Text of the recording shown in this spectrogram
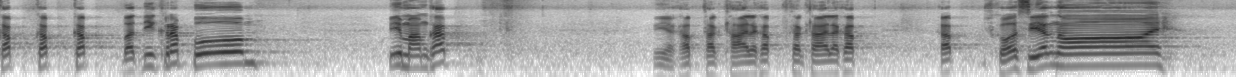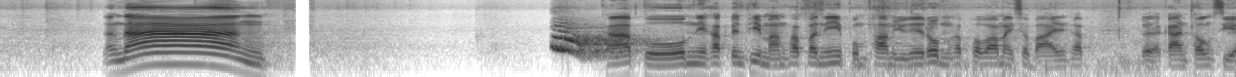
ครับครับครับสวัสดีครับผมพี่หม่ำครับเนี่ยครับทักทายแล้วครับทักทายแล้วครับครับขอเสียงหน่อยดังๆครับผมนี่ครับเป็นพี่หม่ำครับวันนี้ผมพามาอยู่ในร่มครับเพราะว่าไม่สบายนะครับเกิดอาการท้องเสีย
